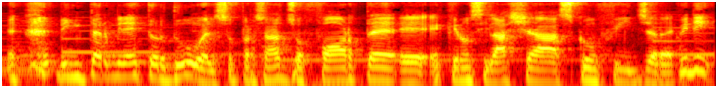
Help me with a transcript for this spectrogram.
di Terminator 2, il suo personaggio forte e, e che non si lascia sconfiggere. Quindi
